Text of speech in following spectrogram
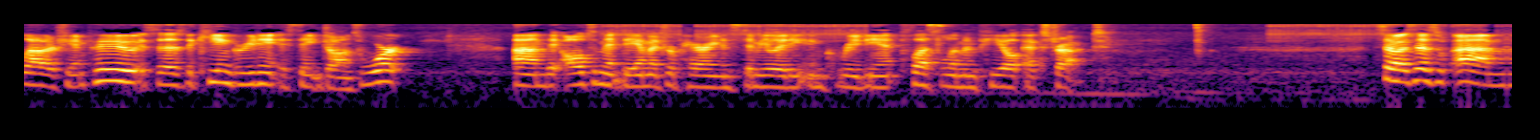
lather shampoo. It says the key ingredient is St. John's wort, um, the ultimate damage repairing and stimulating ingredient, plus lemon peel extract. So it says, um,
